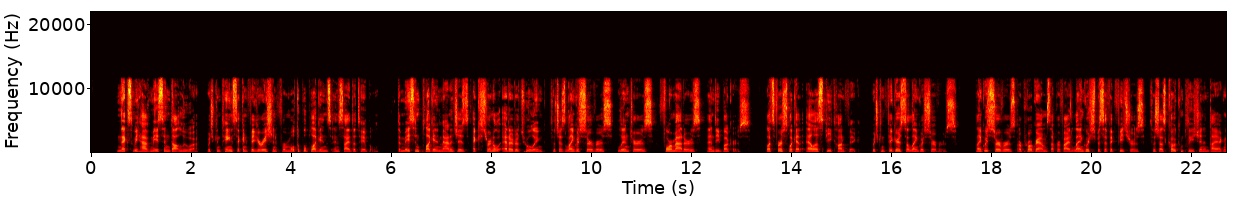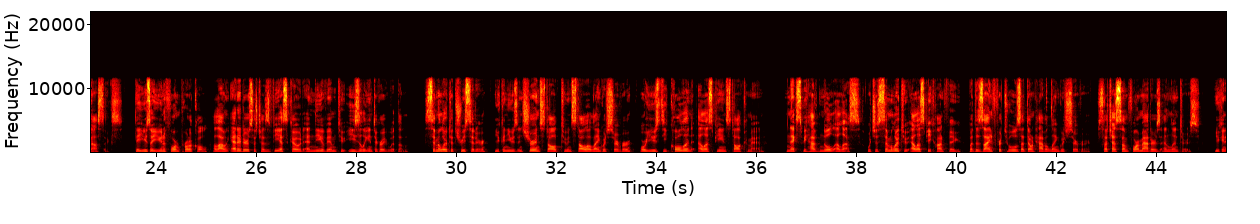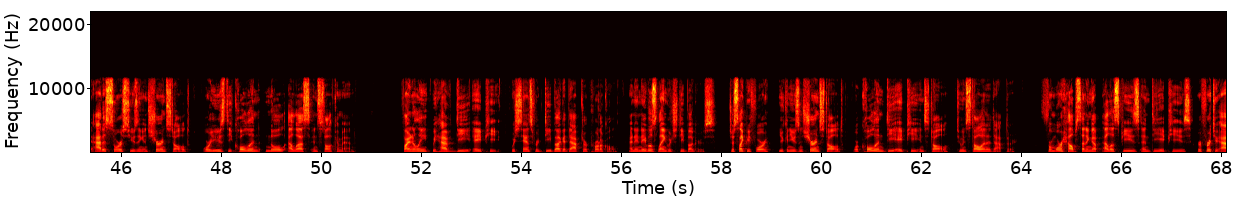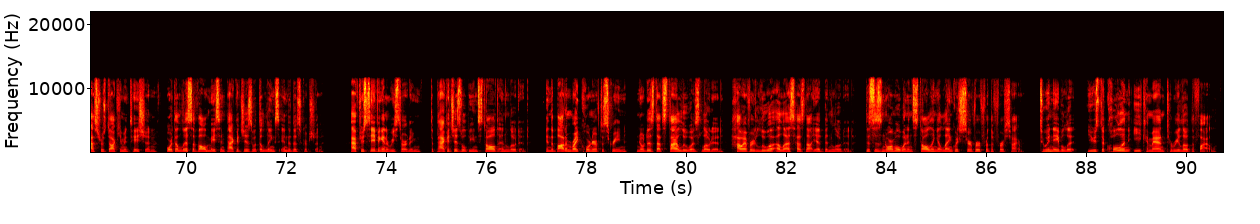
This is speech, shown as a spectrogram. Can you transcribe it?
Next we have mason.lua, which contains the configuration for multiple plugins inside the table. The Mason plugin manages external editor tooling such as language servers, linters, formatters, and debuggers. Let's first look at lspconfig, which configures the language servers. Language servers are programs that provide language-specific features such as code completion and diagnostics. They use a uniform protocol, allowing editors such as VS Code and NeoVim to easily integrate with them. Similar to treesitter, you can use ensure installed to install a language server or use the colon lsp install command. Next we have null-ls, which is similar to lspconfig but designed for tools that don't have a language server, such as some formatters and linters. You can add a source using ensure installed or use the colon null-ls install command. Finally, we have DAP, which stands for Debug Adapter Protocol, and enables language debuggers. Just like before, you can use ensure installed or colon DAP install to install an adapter. For more help setting up LSPs and DAPs, refer to Astro's documentation or the list of all Mason packages with the links in the description. After saving and restarting, the packages will be installed and loaded. In the bottom right corner of the screen, notice that StyLua is loaded, however Lua LS has not yet been loaded. This is normal when installing a language server for the first time. To enable it, use the colon E command to reload the file.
